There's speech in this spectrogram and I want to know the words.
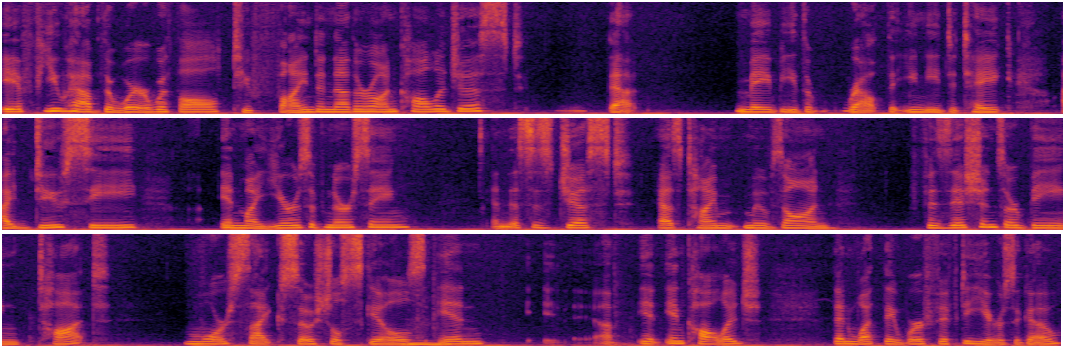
if you have the wherewithal to find another oncologist that may be the route that you need to take. I do see in my years of nursing, and this is just as time moves on, physicians are being taught more psychosocial skills mm-hmm. in, uh, in in college than what they were 50 years ago.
